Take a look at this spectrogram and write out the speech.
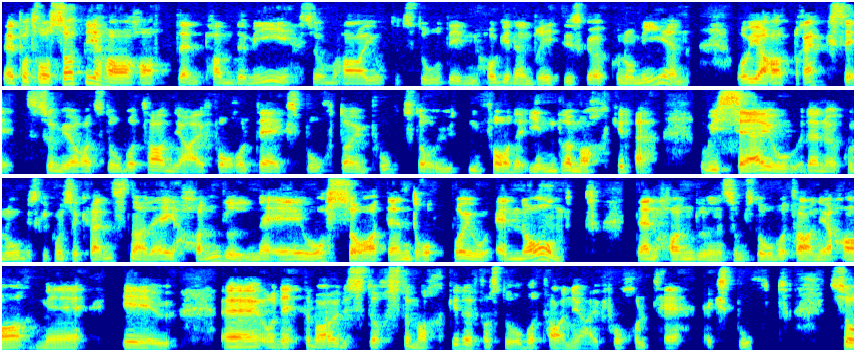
Eh, på tross av at vi har hatt en pandemi som har gjort et stort innhogg i den britiske økonomien. Og vi har hatt brexit som gjør at Storbritannia i forhold til eksport og import står utenfor det indre markedet. Og Vi ser jo den økonomiske konsekvensen av det i handelen med EU også, at den dropper jo enormt. Den handelen som Storbritannia har med EU. Eh, og Dette var jo det største markedet for Storbritannia i forhold til eksport. Så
